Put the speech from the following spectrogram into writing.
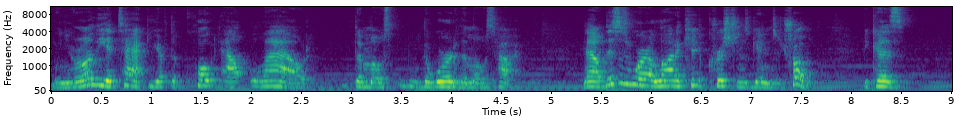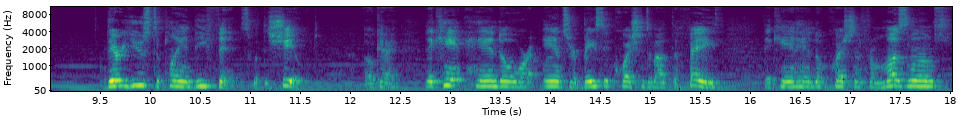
when you're on the attack, you have to quote out loud the most the word of the most high. Now, this is where a lot of Christians get into trouble because they're used to playing defense with the shield. Okay? They can't handle or answer basic questions about the faith. They can't handle questions from Muslims,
